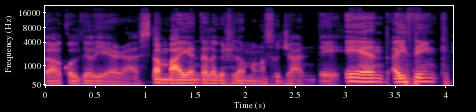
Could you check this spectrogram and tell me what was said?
uh, Cordilleras, tambayan talaga sila ng mga estudyante. And I think,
